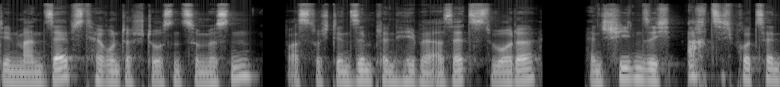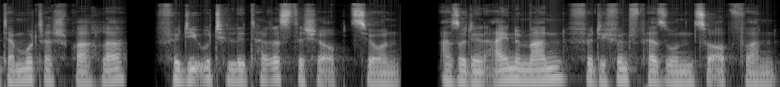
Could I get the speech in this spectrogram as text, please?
den Mann selbst herunterstoßen zu müssen, was durch den simplen Hebel ersetzt wurde, entschieden sich 80% der Muttersprachler für die utilitaristische Option, also den einen Mann für die fünf Personen zu opfern,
